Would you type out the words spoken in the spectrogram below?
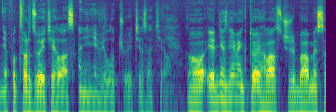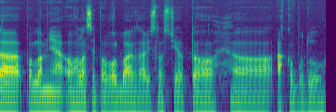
nepotvrdzujete hlas, ani nevylučujete zatiaľ? Uh, ja dnes neviem, kto je hlas, čiže bavme sa podľa mňa o hlase po voľbách v závislosti od toho, uh, ako budú uh,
